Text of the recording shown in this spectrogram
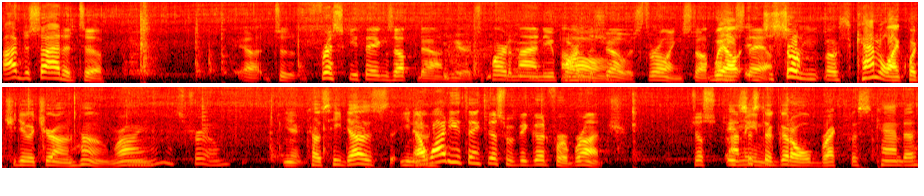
I've decided to uh, to frisky things up down here. It's a part of my new part of Oh. the show is throwing stuff well, on it's just sort of it's kind of like what you do at your own home, right? That's true. You know, because he does. You know, Now, why do you think this would be good for a brunch? Just, it's I mean, just a good old breakfast kind of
